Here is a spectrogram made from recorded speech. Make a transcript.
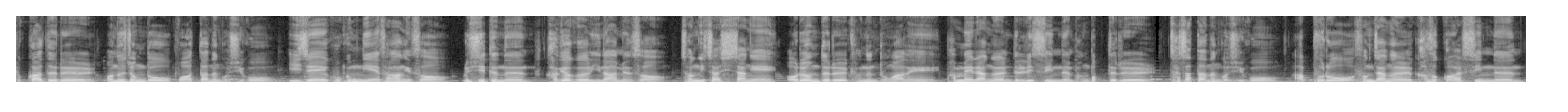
효과들을 어느 정도 보았다는 것이고 이제 고금리의 상황에서 루시드는 가격을 인하하면서 전기차 시장에 어려움들을 겪는 동안에 판매량을 늘릴 수 있는 방법들을 찾았다는 것이고 앞으로 성장을 가속화할 수 있는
